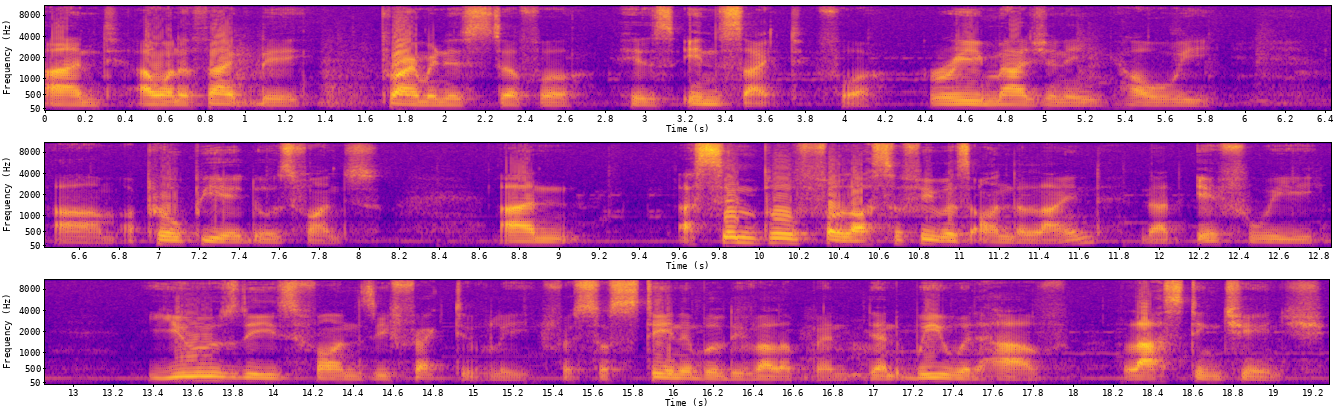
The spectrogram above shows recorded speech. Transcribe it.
And I want to thank the Prime Minister for his insight for reimagining how we um, appropriate those funds. And a simple philosophy was underlined that if we use these funds effectively for sustainable development, then we would have lasting change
